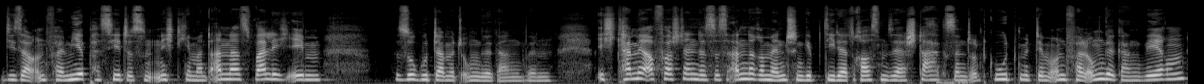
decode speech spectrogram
dieser Unfall mir passiert ist und nicht jemand anders, weil ich eben so gut damit umgegangen bin. Ich kann mir auch vorstellen, dass es andere Menschen gibt, die da draußen sehr stark sind und gut mit dem Unfall umgegangen wären.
